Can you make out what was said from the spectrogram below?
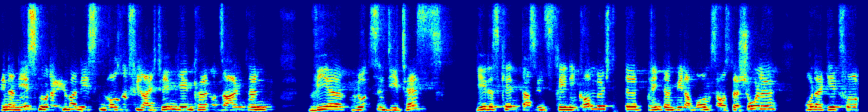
in der nächsten oder übernächsten Woche vielleicht hingehen können und sagen können, wir nutzen die Tests. Jedes Kind, das ins Training kommen möchte, bringt dann wieder morgens aus der Schule oder geht vor dem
